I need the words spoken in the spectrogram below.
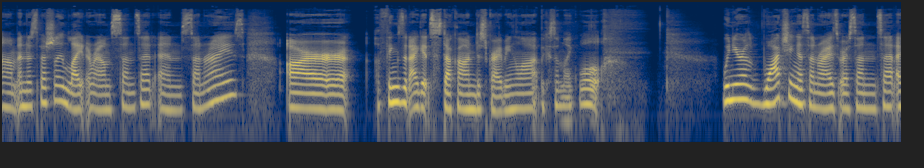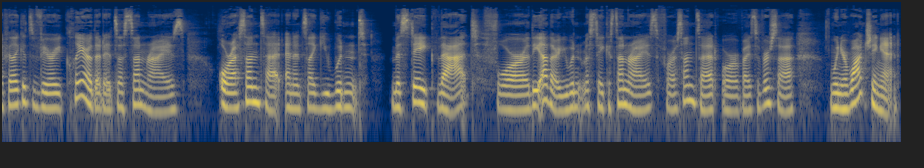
um, and especially light around sunset and sunrise, are things that I get stuck on describing a lot because I'm like, well, when you're watching a sunrise or a sunset, I feel like it's very clear that it's a sunrise or a sunset. And it's like you wouldn't mistake that for the other. You wouldn't mistake a sunrise for a sunset or vice versa when you're watching it.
